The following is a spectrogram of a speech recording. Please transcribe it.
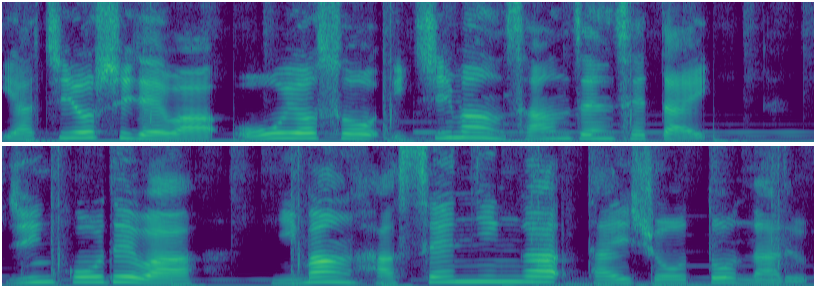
八千代市ではおおよそ1万3000世帯、人口では2万8000人が対象となる。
